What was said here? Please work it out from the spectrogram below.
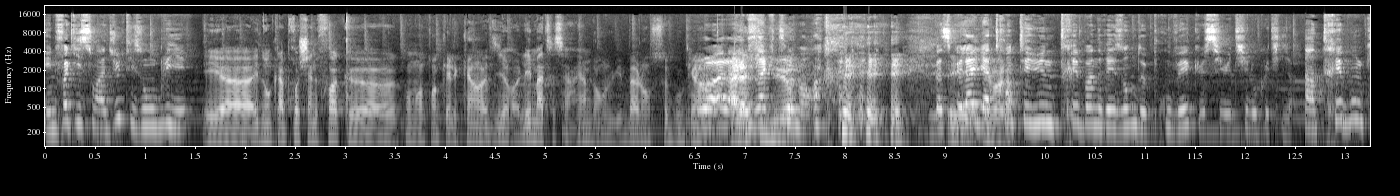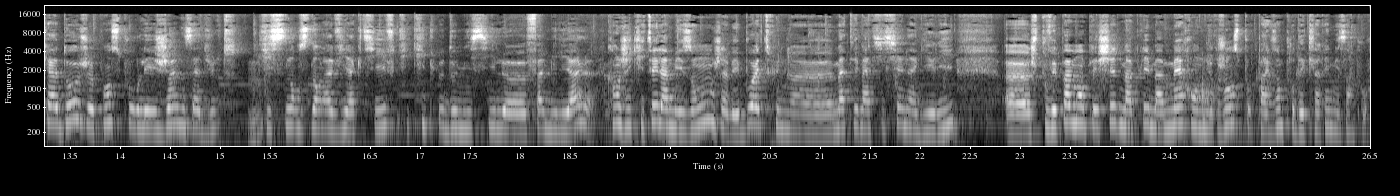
Et une fois qu'ils sont adultes, ils ont oublié. Et, euh, et donc la prochaine fois que euh, qu'on entend quelqu'un dire les maths ça sert à rien, ben on lui balance ce bouquin voilà, à la figure. exactement. Parce que là, il y a voilà. 31 très bonnes raisons de prouver que c'est utile au quotidien. Un très bon cadeau, je pense, pour les jeunes adultes Mhm. qui se lancent dans la vie active, qui quittent le domicile euh, familial. Quand j'ai quitté la maison, j'avais beau être une euh, mathématicienne aguerrie, euh, je pouvais pas m'empêcher de m'appeler ma mère en urgence, pour, par exemple, pour déclarer mes impôts.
